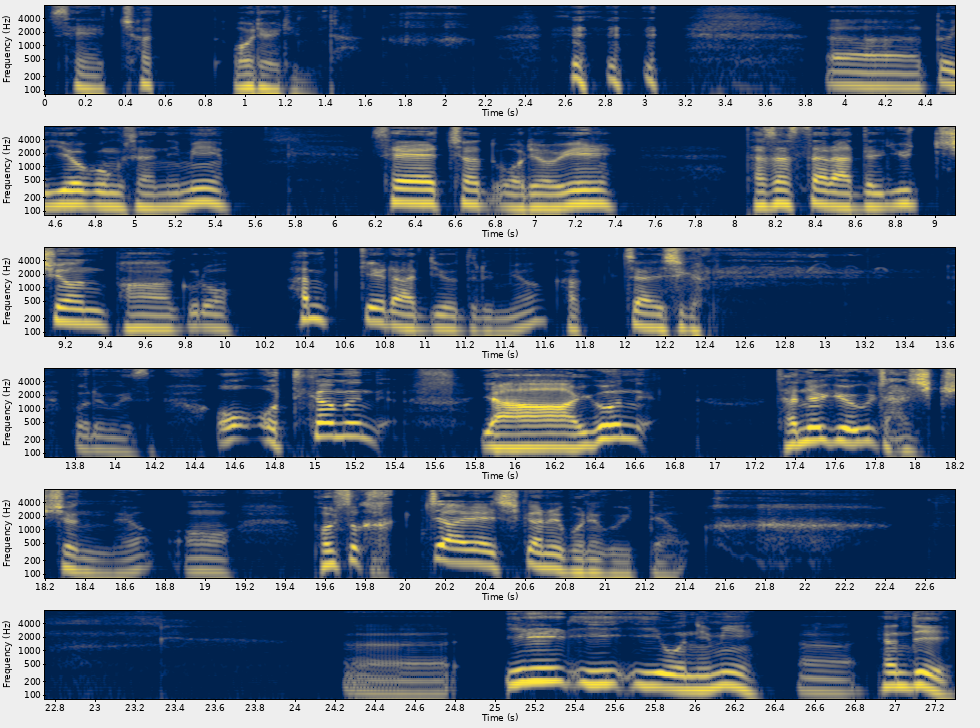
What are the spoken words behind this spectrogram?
새해 첫 월요일입니다. 어, 또 이호공사님이 새해 첫 월요일 다섯 살 아들 유치원 방학으로 함께 라디오 들으며 각자의 시간을 보내고 있어요. 어, 어떻게 하면, 야, 이건 자녀 교육을 잘 시키셨는데요. 어, 벌써 각자의 시간을 보내고 있대요. 어, 1225님이, 어, 현디,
